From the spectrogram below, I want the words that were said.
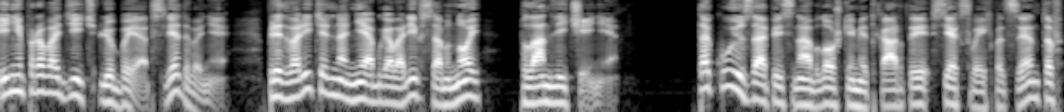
и не проводить любые обследования, предварительно не обговорив со мной план лечения. Такую запись на обложке медкарты всех своих пациентов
